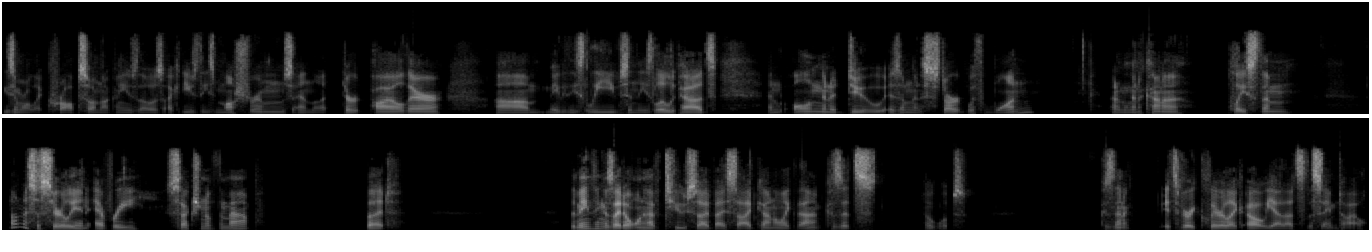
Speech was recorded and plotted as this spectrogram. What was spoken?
These are more like crops, so I'm not going to use those. I could use these mushrooms and the dirt pile there, um, maybe these leaves and these lily pads. And all I'm going to do is I'm going to start with one, and I'm going to kind of place them, not necessarily in every section of the map, but the main thing is I don't want to have two side by side kind of like that because it's, oh, whoops. Because then it, it's very clear like, oh yeah, that's the same tile.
